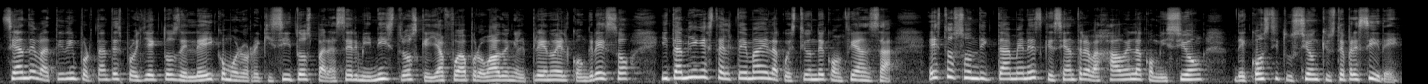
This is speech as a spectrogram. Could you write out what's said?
se han debatido importantes proyectos de ley como los requisitos para ser ministros, que ya fue aprobado en el Pleno del Congreso, y también está el tema de la cuestión de confianza. Estos son dictámenes que se han trabajado en la Comisión de Constitución que usted preside.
